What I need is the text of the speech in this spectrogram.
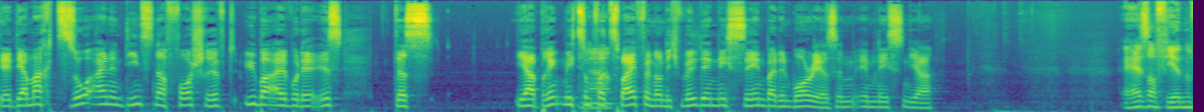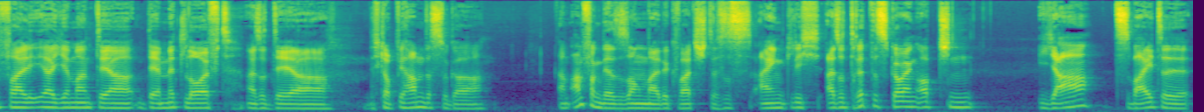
der, der macht so einen Dienst nach Vorschrift überall, wo der ist. Das ja, bringt mich zum ja. Verzweifeln und ich will den nicht sehen bei den Warriors im, im nächsten Jahr. Er ist auf jeden Fall eher jemand, der, der mitläuft. Also der, ich glaube, wir haben das sogar am Anfang der Saison mal bequatscht. Das ist eigentlich, also dritte Scoring Option, ja, zweite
